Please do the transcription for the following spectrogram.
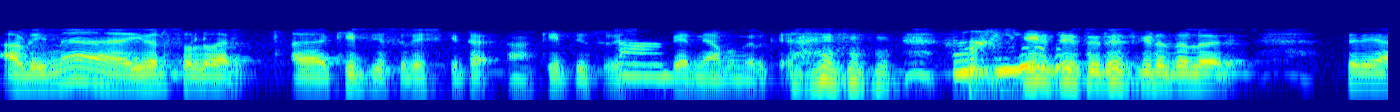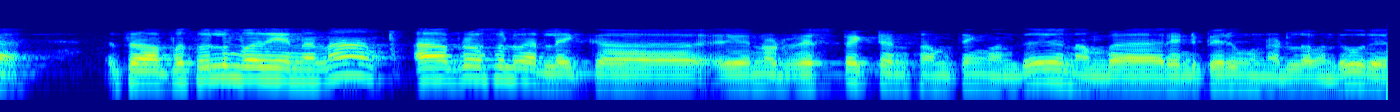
அப்படின்னு இவர் சொல்லுவார். கீர்த்தி சுரேஷ் கிட்ட. கீர்த்தி சுரேஷ் பேர் ஞாபகம் இருக்கு. கீர்த்தி சுரேஷ் கிட்ட சொல்லுவாரு. சரியா? சோ அப்ப சொல்லும்போது என்னன்னா அப்புறம் சொல்லுவார் லைக் என்னோட ரெஸ்பெக்ட் அண்ட் சம்திங் வந்து நம்ம ரெண்டு பேரும் முன்னாடில வந்து ஒரு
